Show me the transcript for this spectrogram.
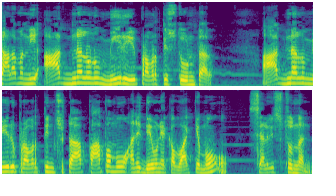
చాలామంది ఆజ్ఞలను మీరి ప్రవర్తిస్తూ ఉంటారు. ఆజ్ఞలను మీరు ప్రవర్తించుట పాపము అని దేవుని యొక్క వాక్యము సెలవిస్తుందండి.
